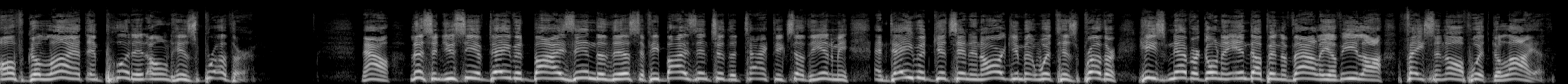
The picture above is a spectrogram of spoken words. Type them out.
off Goliath and put it on his brother. Now, listen, you see, if David buys into this, if he buys into the tactics of the enemy, and David gets in an argument with his brother, he's never going to end up in the valley of Elah facing off with Goliath.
